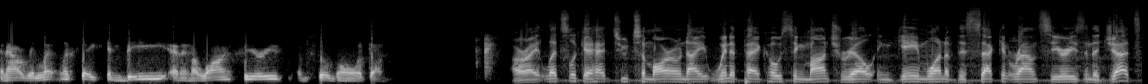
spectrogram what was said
and how relentless they can be, and in a long series, I'm still going with them. All right, let's look ahead to tomorrow night. Winnipeg hosting Montreal in game one of this second round series. And the Jets,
